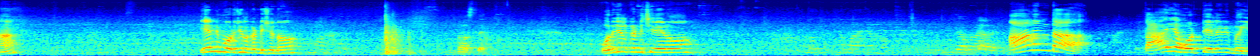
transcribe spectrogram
ಹಾಂ ಏನು ನಿಮ್ಮ ಒರಿಜಿನಲ್ ಕಂಡೀಷನು ನಮಸ್ತೆ. ಒರಿಜಿನಲ್ ಕಂಡೀಷನ್ ಏನು? ಆನಂದ. ತಾಯಿಯ ಹೊಟ್ಟೆಯಲ್ಲಿ ನಿಮಗೆ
